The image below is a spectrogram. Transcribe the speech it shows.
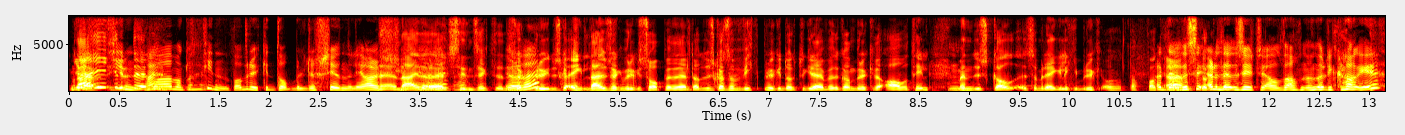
Greve- Nei, ikke det. Nei, man kan ikke finne på å bruke dobbeldusj i underlivet. Er Nei, nei, det er helt sinnssykt. Du skal, bruke, du, skal, nei, du skal ikke bruke såpe i det hele tatt. Du skal så vidt bruke Dr. Greve. Du kan bruke det av og til, men du skal som regel ikke bruke oh, da, the fuck? Er det, det du, er det det du sier til alle damene når de klager?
